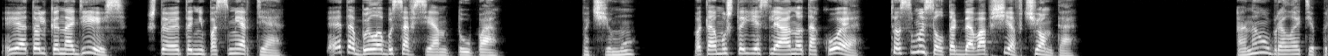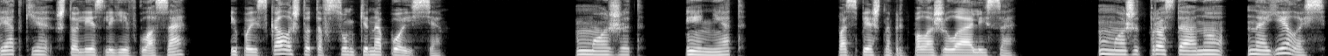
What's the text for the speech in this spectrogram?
«Я только надеюсь, что это не посмертие. Это было бы совсем тупо». «Почему?» «Потому что если оно такое, то смысл тогда вообще в чем то Она убрала те прятки, что лезли ей в глаза, и поискала что-то в сумке на поясе. «Может, и нет», — поспешно предположила Алиса. «Может, просто оно наелось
